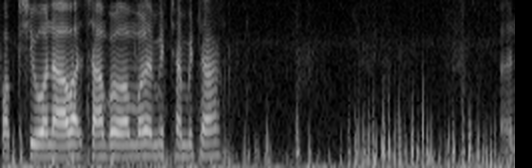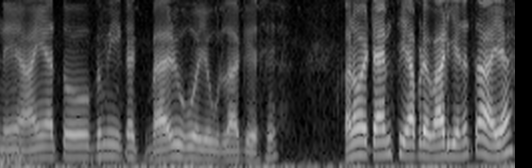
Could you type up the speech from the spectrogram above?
પક્ષીઓના અવાજ સાંભળવા મળે મીઠા મીઠા. અને અહીંયા તો ગમે કંઈક બાળ્યું હોય એવું લાગે છે. ઘણો ટાઈમથી આપણે વાડીએ નહોતા આવ્યા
